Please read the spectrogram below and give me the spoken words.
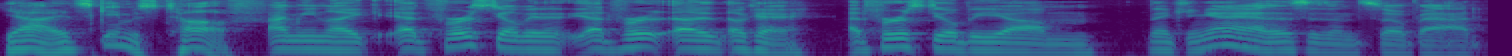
Yeah, its game is tough. I mean, like at first you'll be at first. Uh, okay, at first you'll be um thinking, yeah, this isn't so bad,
